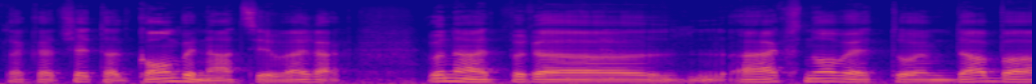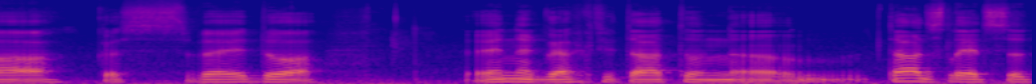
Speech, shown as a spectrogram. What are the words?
Tā kā šeit tāda kombinācija vairāk. Runājot par uh, ēkas novietojumu dabā, kas veido energoefektivitāti un uh, tādas lietas,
